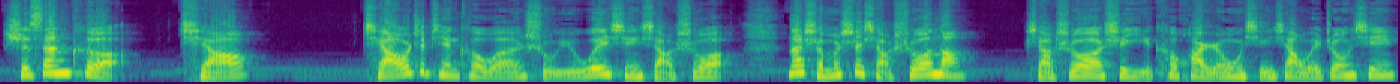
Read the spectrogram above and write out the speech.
十三课《桥》，《桥》这篇课文属于微型小说。那什么是小说呢？小说是以刻画人物形象为中心，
